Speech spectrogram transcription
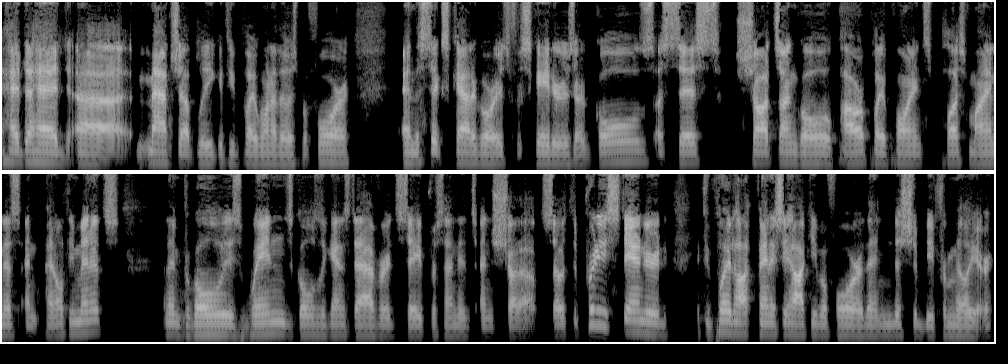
head to head matchup league if you play one of those before. And the six categories for skaters are goals, assists, shots on goal, power play points, plus minus, and penalty minutes. And then for goalies, wins, goals against average, save percentage, and shutouts. So it's a pretty standard. If you played fantasy hockey before, then this should be familiar.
